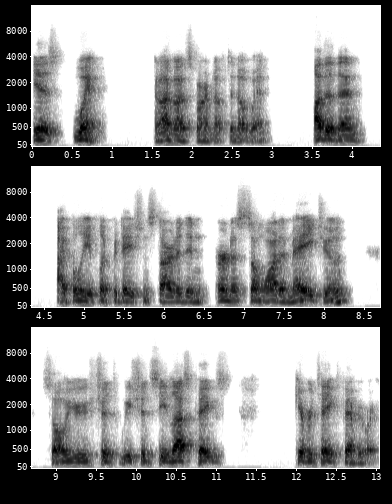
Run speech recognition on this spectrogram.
is when. And I'm not smart enough to know when other than I believe liquidation started in earnest somewhat in May, June. So you should we should see less pigs, give or take February.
